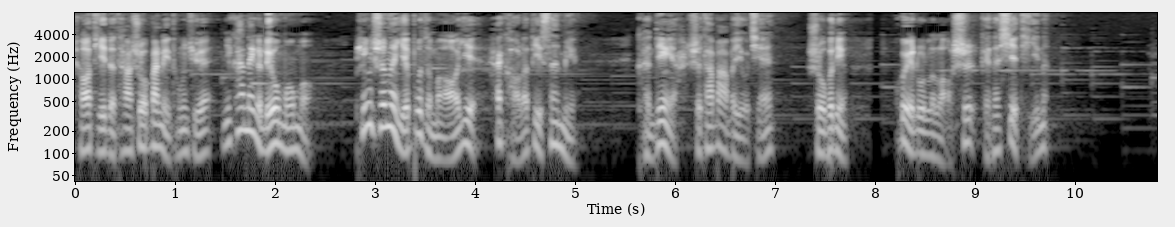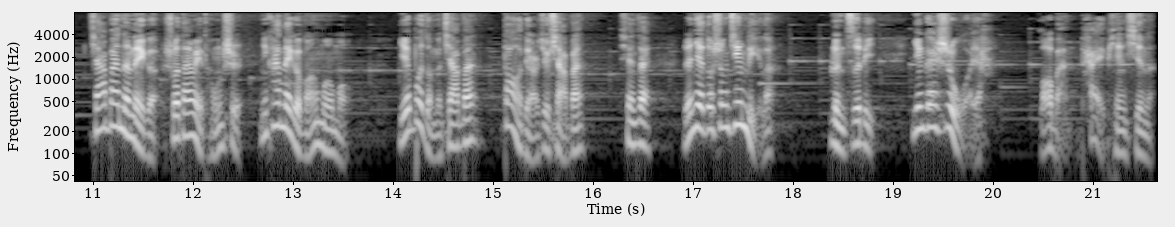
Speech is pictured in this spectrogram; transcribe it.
抄题的他说：“班里同学，你看那个刘某某，平时呢也不怎么熬夜，还考了第三名，肯定呀是他爸爸有钱，说不定贿赂了老师给他泄题呢。”加班的那个说：“单位同事，你看那个王某某，也不怎么加班，到点就下班。现在人家都升经理了，论资历应该是我呀。老板太偏心了。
